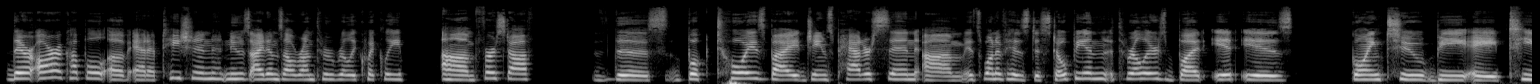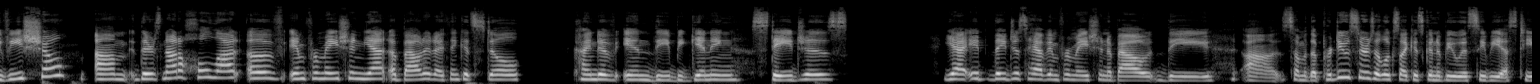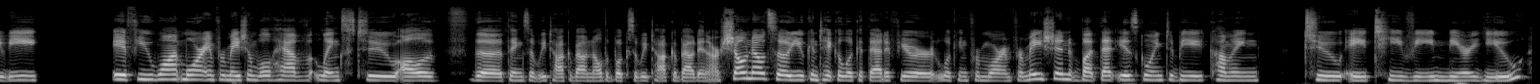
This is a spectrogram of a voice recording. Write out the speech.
There are a couple of adaptation news items I'll run through really quickly. Um, first off, this book Toys by James Patterson. Um, it's one of his dystopian thrillers, but it is going to be a TV show. Um, there's not a whole lot of information yet about it. I think it's still kind of in the beginning stages. Yeah, it they just have information about the uh some of the producers. It looks like it's going to be with CBS TV. If you want more information, we'll have links to all of the things that we talk about and all the books that we talk about in our show notes. So you can take a look at that if you're looking for more information. But that is going to be coming to a TV near you.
